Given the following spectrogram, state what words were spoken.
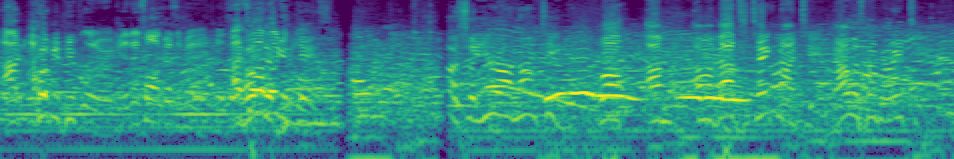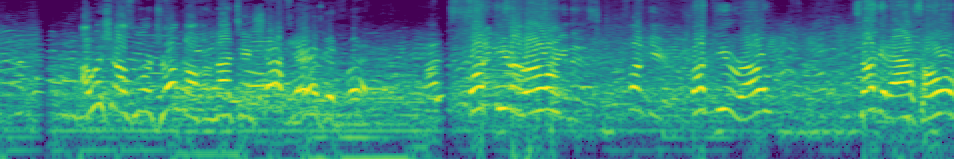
Um, I hope you people are, and it's all because of me. I that's hope all I'm that's looking the for. case. Oh, so you're on 19. Well, I'm I'm about to take 19. That was number 18. I wish I was more drunk off of 19 shots, man. a good friend. Fuck you, Ro. Fuck you. Fuck you, Ro. Chug it, asshole.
